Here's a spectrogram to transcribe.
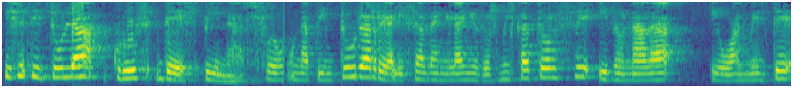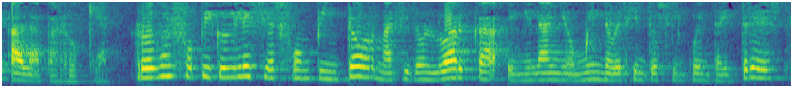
y se titula Cruz de Espinas. Fue una pintura realizada en el año 2014 y donada igualmente a la parroquia. Rodolfo Pico Iglesias fue un pintor nacido en Luarca en el año 1953,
